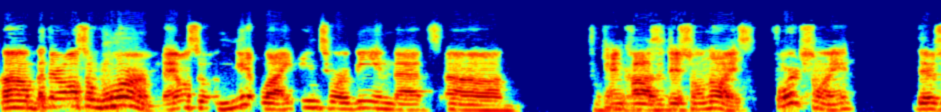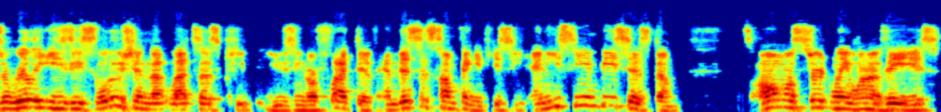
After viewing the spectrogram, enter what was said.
Um, but they're also warm. They also emit light into our beam that um, can cause additional noise. Fortunately, there's a really easy solution that lets us keep using reflective. And this is something, if you see any CMB system, it's almost certainly one of these.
